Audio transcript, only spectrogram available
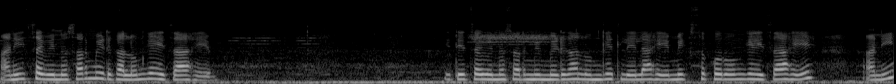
आणि चवीनुसार मीठ घालून घ्यायचं आहे. इथे चवीनुसार मी मीठ घालून घेतलेलं आहे. मिक्स करून घ्यायचं आहे. आणि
